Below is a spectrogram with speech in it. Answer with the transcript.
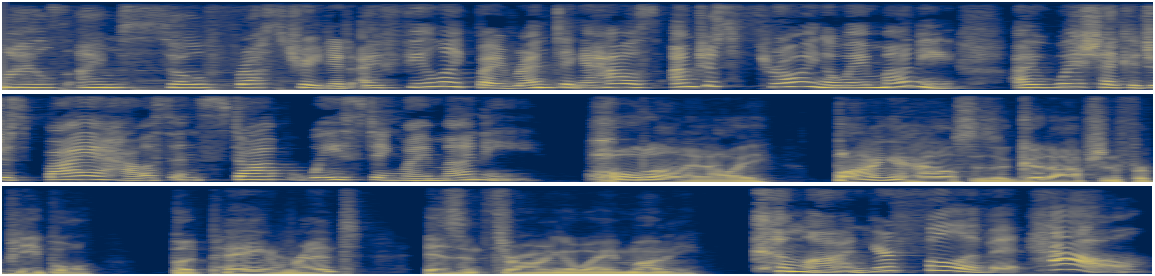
Miles, I'm so frustrated. I feel like by renting a house, I'm just throwing away money. I wish I could just buy a house and stop wasting my money. Hold on, Allie. Buying a house is a good option for people, but paying rent isn't throwing away money. Come on, you're full of it. How?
